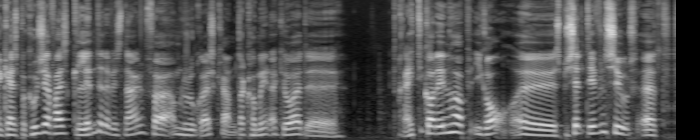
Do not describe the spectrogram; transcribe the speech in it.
Men Kasper Kuss, jeg har faktisk glemt det, da vi snakkede før om Ludo Græskamp, der kom ind og gjorde et, øh, rigtig godt indhop i går. Øh, specielt defensivt, at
